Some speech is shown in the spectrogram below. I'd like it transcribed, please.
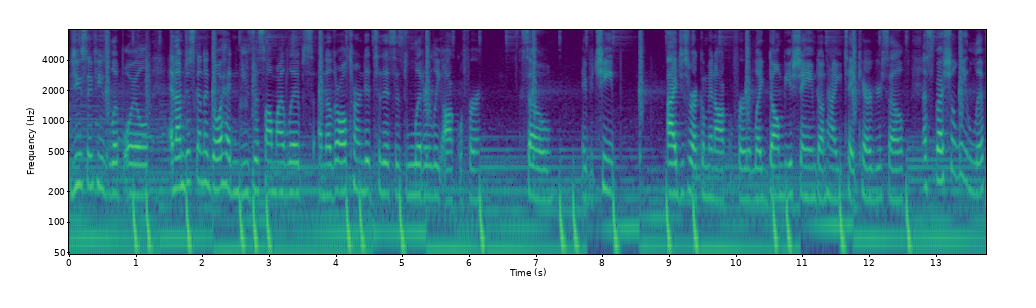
Juice Infused Lip Oil. And I'm just going to go ahead and use this on my lips. Another alternative to this is literally Aquaphor. So if you're cheap, I just recommend Aquaphor. Like, don't be ashamed on how you take care of yourself, especially lip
